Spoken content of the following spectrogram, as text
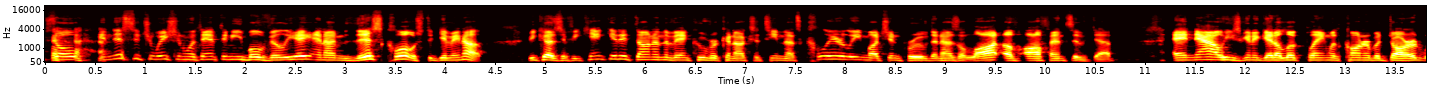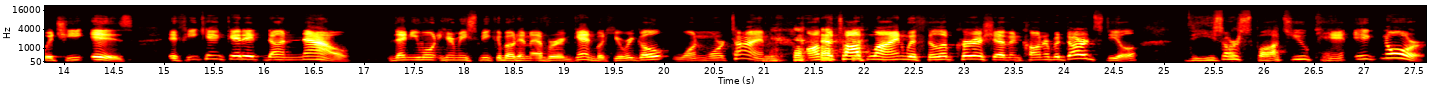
So in this situation with Anthony Beauvillier, and I'm this close to giving up because if he can't get it done in the Vancouver Canucks, a team that's clearly much improved and has a lot of offensive depth, and now he's going to get a look playing with Connor Bedard, which he is. If he can't get it done now, then you won't hear me speak about him ever again. But here we go one more time on the top line with Philipp Kurashev and Connor Bedard Steele. These are spots you can't ignore.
